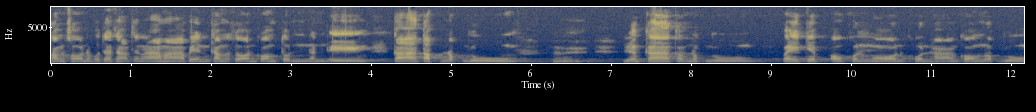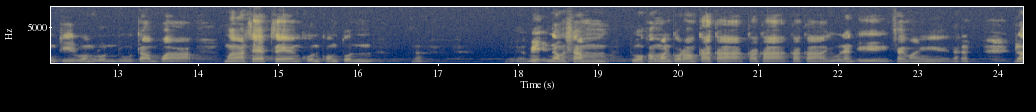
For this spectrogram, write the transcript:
คำสอนพระพุทธศาสนามาเป็นคำสอนของตนนั่นเอง กากับนกยูงเรื่องกากับนกยูงไปเก็บเอาขนหงอนขนหางของนกยูงที่ร่วงหล่นอยู่ตามป่า มาแทรกแซงขนของตนมิน้ำซ้ำตัวของมันก็ร้องกากากากากากาอยู่นั่นเอง ใช่ไหมเรา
